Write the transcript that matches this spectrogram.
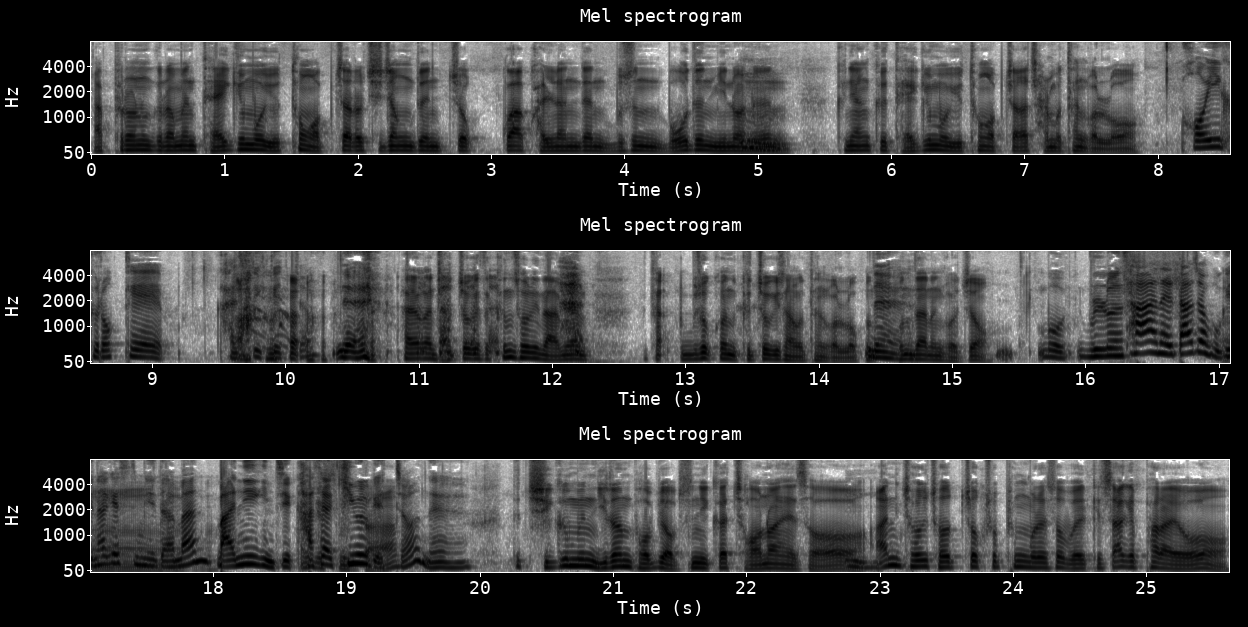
앞으로는 그러면 대규모 유통업자로 지정된 쪽과 관련된 무슨 모든 민원은 음. 그냥 그 대규모 유통업자가 잘못한 걸로 거의 그렇게 갈 수 있겠죠. 네. 하여간 저쪽에서 큰 소리 나면 다- 무조건 그쪽이 잘못한 걸로 본- 네. 본다는 거죠. 뭐 물론 사안을 따져 보긴 아. 하겠습니다만 많이 이제 알겠습니다. 기울겠죠. 네. 근데 지금은 이런 법이 없으니까 음. 전화해서 아니 저기 저쪽 쇼핑몰에서 왜 이렇게 싸게 팔아요?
